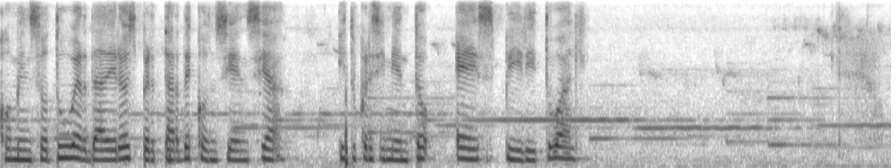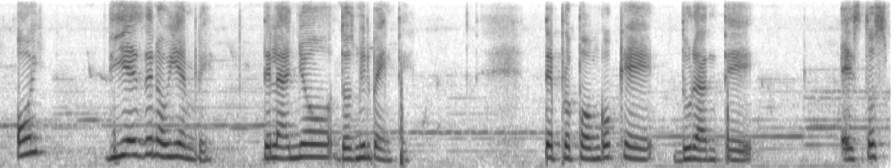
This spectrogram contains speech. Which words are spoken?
comenzó tu verdadero despertar de conciencia y tu crecimiento espiritual. Hoy, 10 de noviembre del año 2020, te propongo que durante estos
